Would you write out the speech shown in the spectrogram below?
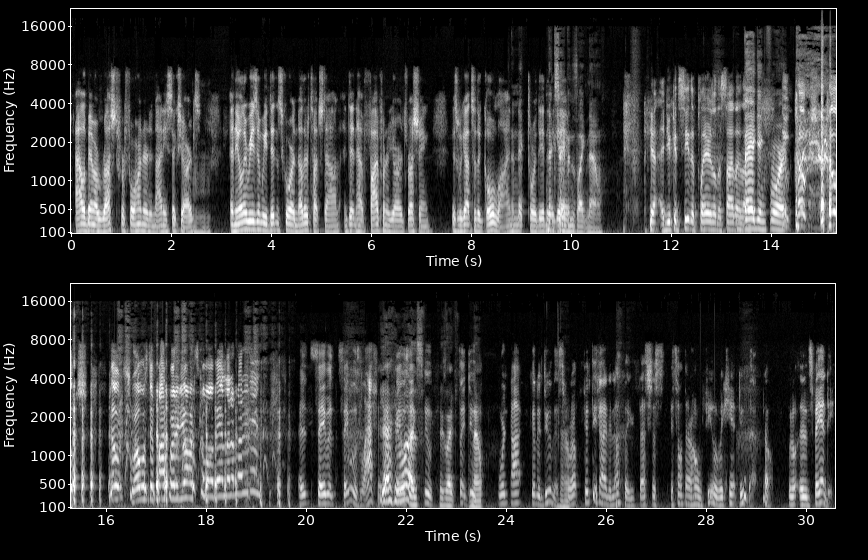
Alabama rushed for 496 yards. Mhm. And the only reason we didn't score another touchdown and didn't have 500 yards rushing is we got to the goal line And Nick- toward the end Nick of the game. Saban's like, no, Yeah, and you could see the players on the sideline like, begging for it. Coach, coach, coach, we're almost at 500 yards. Come on, man, let him run it in. And Saban, Saban was laughing. Yeah, he He was. like, He's like, like, dude, no. We're not gonna do this. No. We're up 59 to nothing. That's just it's on their home field. We can't do that. No, it's Vandy.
